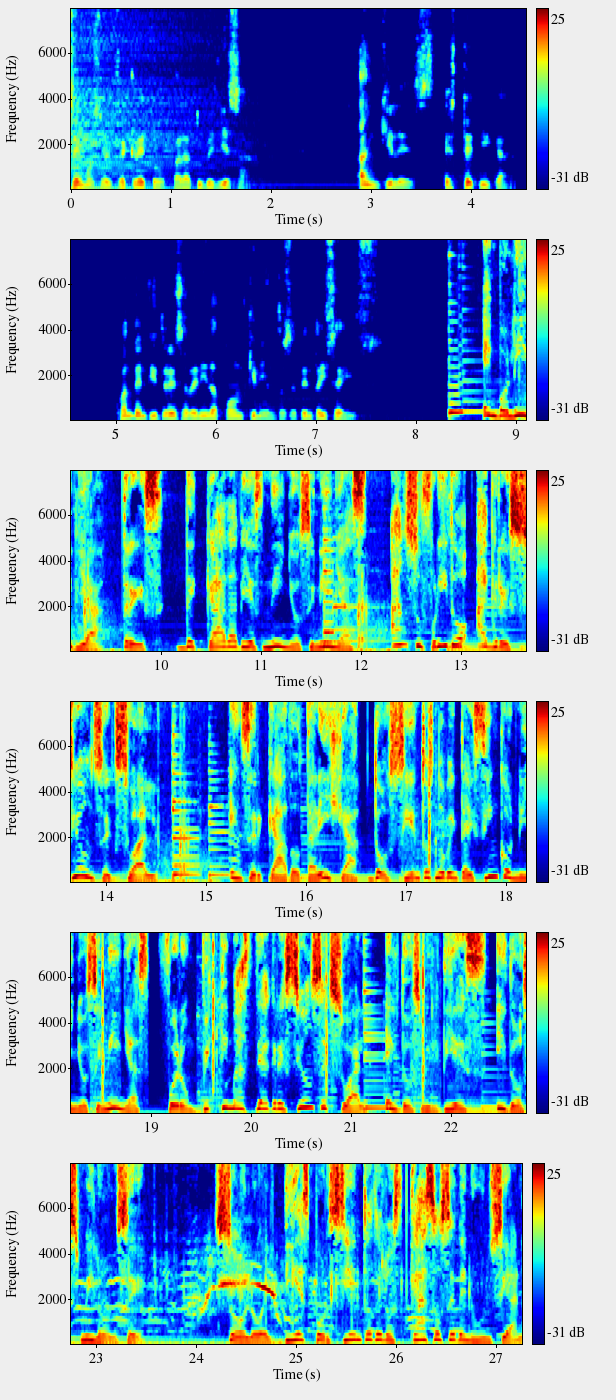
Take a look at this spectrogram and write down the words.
Conocemos el secreto para tu belleza. Ángeles, Estética. Juan 23, Avenida Font 576. En Bolivia, 3 de cada 10 niños y niñas han sufrido agresión sexual. En Cercado, Tarija, 295 niños y niñas fueron víctimas de agresión sexual el 2010 y 2011. Solo el 10% de los casos se denuncian,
